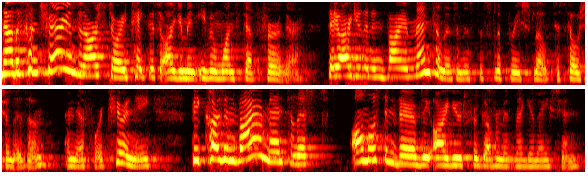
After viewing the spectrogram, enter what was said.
Now, the contrarians in our story take this argument even one step further. They argue that environmentalism is the slippery slope to socialism and therefore tyranny, because environmentalists almost invariably argued for government regulation.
